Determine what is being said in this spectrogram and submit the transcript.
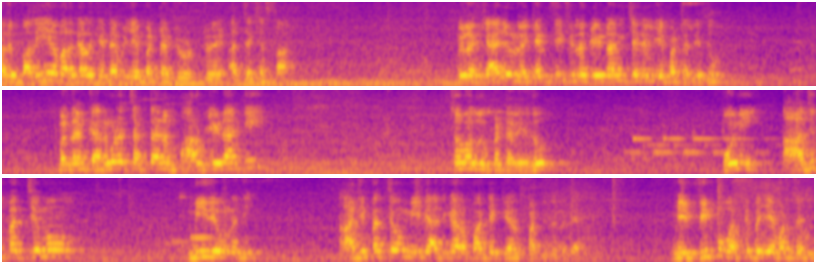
అది బలహీన వర్గాలకు కేటాయింపు చేయబడ్డటువంటి అధ్యక్ష స్థానం. వీళ్ళ క్యాజువల్ వేకెన్సీ ఫిల్అప్ చేయడానికి చర్యలు చేపట్టలేదు. మరి దానికి అనుగుణ చట్టాన్ని మార్పు చేయడానికి చొరవ చూపెట్టలేదు. పోనీ ఆధిపత్యము మీదే ఉన్నది. ఆధిపత్యం మీది అధికార పార్టీ టీఆర్ఎస్ పార్టీ ఉన్నదే. మీ విప్ వర్తింపజేయబడుతుంది.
